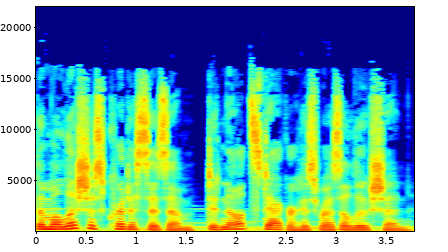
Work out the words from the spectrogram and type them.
The malicious criticism did not stagger his resolution.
